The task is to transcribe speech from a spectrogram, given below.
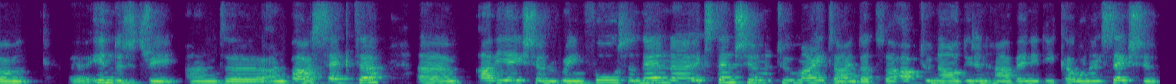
um, uh, industry and uh, and power sector, um, aviation reinforced, and then uh, extension to maritime that up to now didn't have any decarbonization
